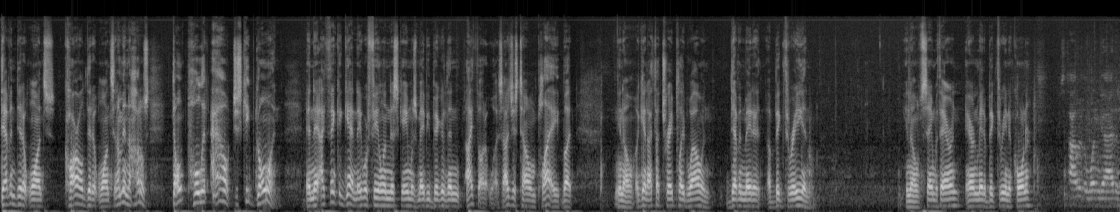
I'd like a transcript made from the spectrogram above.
Devin did it once. Karl did it once. And I'm in the huddles. Don't pull it out. Just keep going. And they, I think, again, they were feeling this game was maybe bigger than I thought it was. I was just telling them play. But, you know, again, I thought Trey played well and Devin made a, a big three. And, you know, same with Aaron. Aaron made a big three in the corner. Is Tyler the one guy that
